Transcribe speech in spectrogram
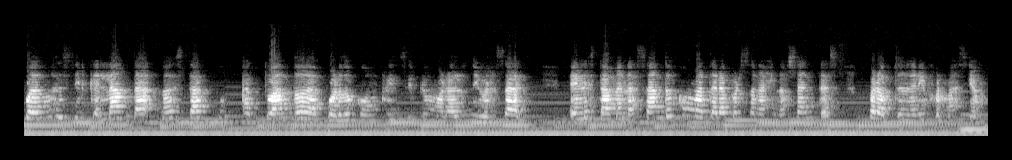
podemos decir que Landa no está actuando de acuerdo con un principio moral universal. Él está amenazando con matar a personas inocentes para obtener información.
